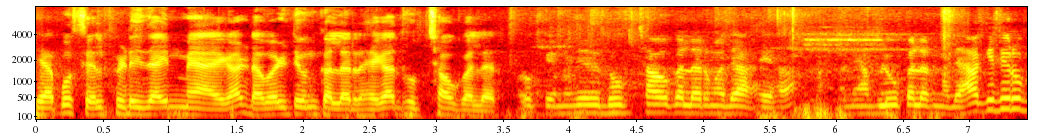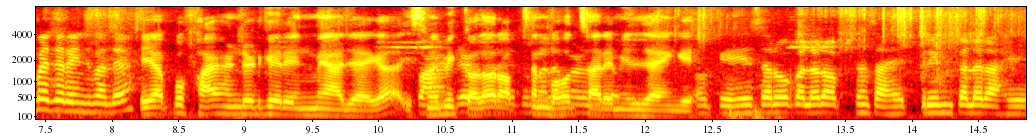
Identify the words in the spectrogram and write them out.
ये आपको सेल्फ डिजाइन में आएगा. डबल ट्यून कलर रहेगा धूप छाव कलर ओके म्हणजे धूप छाव कलरमध्ये आहे हा आणि हा ब्लू कलरमध्ये हा किती रुपयाच्या रेंजमध्ये आहे ये आपको 500 के रेंज में आ जाएगा. इसमें भी 500 कलरमध्ये ऑप्शन तुम्हाला बहुत सारे. मिल जाएंगे. ओके हे सर्व कलर ऑप्शन्स आहेत. क्रीम कलर आहे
